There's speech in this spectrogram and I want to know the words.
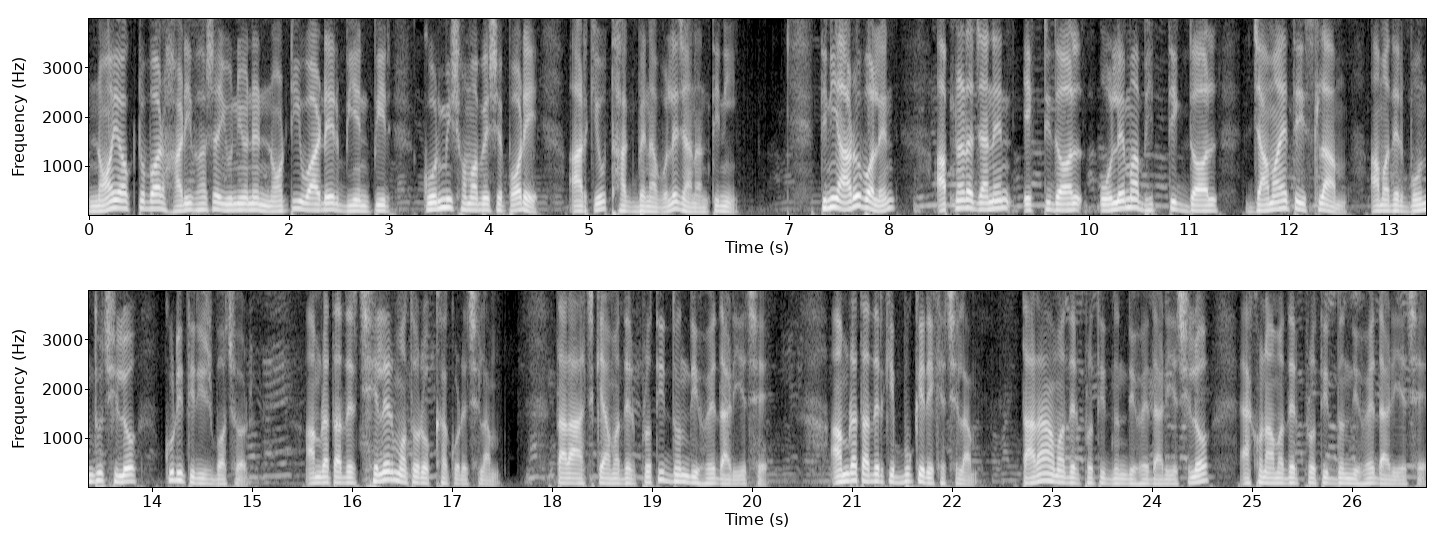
নয় অক্টোবর হাড়িভাষা ইউনিয়নের নটি ওয়ার্ডের বিএনপির কর্মী সমাবেশে পরে আর কেউ থাকবে না বলে জানান তিনি। তিনি আরও বলেন, আপনারা জানেন, একটি দল ওলেমা ভিত্তিক দল জামায়াতে ইসলাম আমাদের বন্ধু ছিল কুড়ি তিরিশ বছর। আমরা তাদের ছেলের মতো রক্ষা করেছিলাম। তারা আজকে আমাদের প্রতিদ্বন্দ্বী হয়ে দাঁড়িয়েছে। আমরা তাদেরকে বুকে রেখেছিলাম। তারা আমাদের প্রতিদ্বন্দ্বী হয়ে দাঁড়িয়েছিল, এখন আমাদের প্রতিদ্বন্দ্বী হয়ে দাঁড়িয়েছে।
